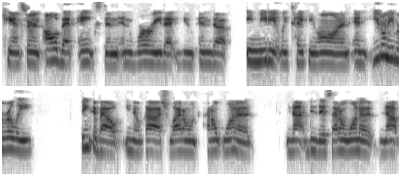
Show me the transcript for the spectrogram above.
cancer and all of that angst and, and worry that you end up immediately taking on and you don't even really think about, you know, gosh, well, I don't, I don't want to not do this. I don't want to not,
